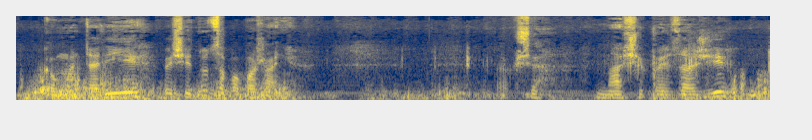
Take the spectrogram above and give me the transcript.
коментарі, пишіть ну це по бажанню. Так що наші пейзажі. Ну,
